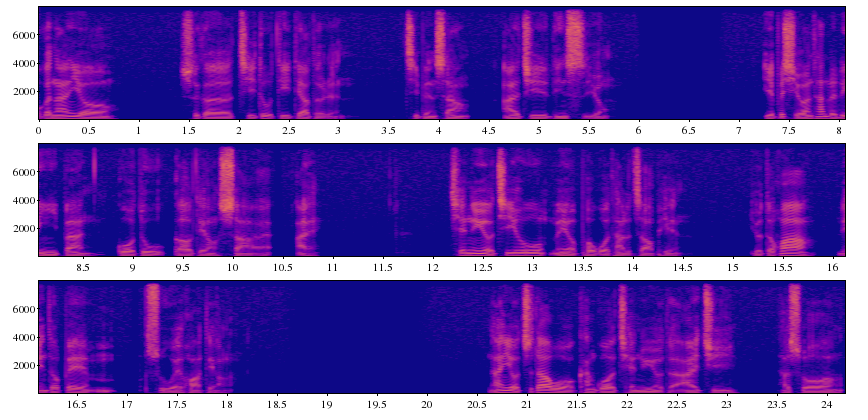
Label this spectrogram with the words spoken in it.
我跟男友是个极度低调的人，基本上 IG 零使用，也不喜欢他的另一半过度高调晒爱。前女友几乎没有 PO 过他的照片，有的话脸都被。数位化掉了。男友知道我看过前女友的 IG，他说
